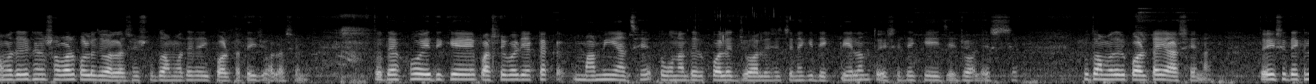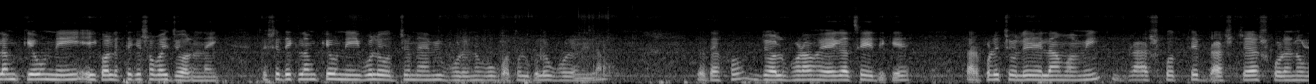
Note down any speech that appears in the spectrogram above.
আমাদের এখানে সবার কলে জল আসে, শুধু আমাদের এই কলটাতেই জল আসে না। তো দেখো এদিকে পাশের বাড়ি একটা মামি আছে, তো ওনাদের কলের জল এসেছে নাকি দেখতে এলাম তো, এসে দেখি এই যে জল এসছে। শুধু আমাদের কলটাই আসে না। তো এসে দেখলাম কেউ নেই, এই কলের থেকে সবাই জল নেই তো এসে দেখলাম কেউ নেই বলে ওর জন্য আমি ভরে নেব, বোতলগুলো ভরে নিলাম। তো দেখো, জল ভরা হয়ে গেছে এদিকে। তারপরে চলে এলাম আমি ব্রাশ করতে, ব্রাশ ট্রাশ করে নেব।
